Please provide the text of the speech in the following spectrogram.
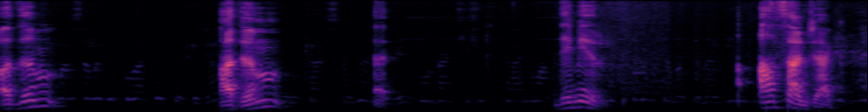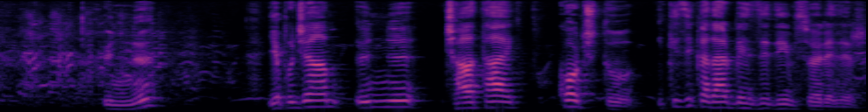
Adım adım e, Demir Alsancak. Ünlü Yapacağım ünlü Çağatay Koç'tu. İkizi kadar benzediğim söylenir.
